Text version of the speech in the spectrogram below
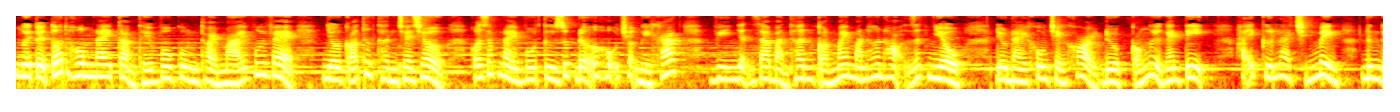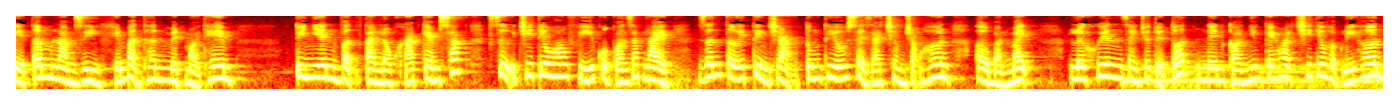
Người tuổi Tuất hôm nay cảm thấy vô cùng thoải mái, vui vẻ nhờ có thực thần che chở. Có giáp này vô tư giúp đỡ, hỗ trợ người khác vì nhận ra bản thân còn may mắn hơn họ rất nhiều. Điều này không tránh khỏi được có người ghen tị. Hãy cứ là chính mình, đừng để tâm làm gì khiến bản thân mệt mỏi thêm. Tuy nhiên, vận tài lộc khá kém sắc, sự chi tiêu hoang phí của con giáp này dẫn tới tình trạng túng thiếu xảy ra trầm trọng hơn ở bản mệnh Lời khuyên dành cho tuổi tuất nên có những kế hoạch chi tiêu hợp lý hơn,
